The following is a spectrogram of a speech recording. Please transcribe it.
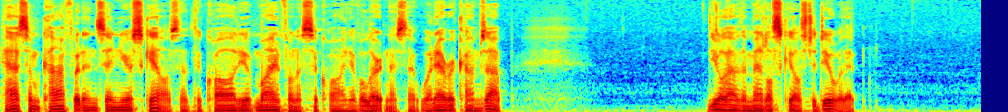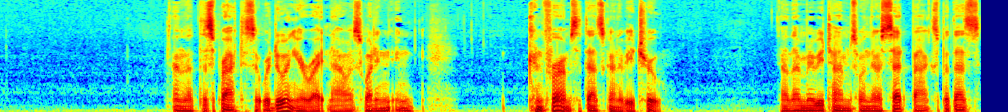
have some confidence in your skills, that the quality of mindfulness, the quality of alertness, that whatever comes up, you'll have the mental skills to deal with it and that this practice that we're doing here right now is what in, in confirms that that's going to be true. Now, there may be times when there are setbacks, but that's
